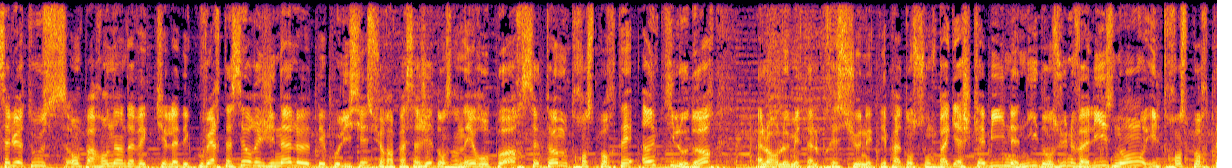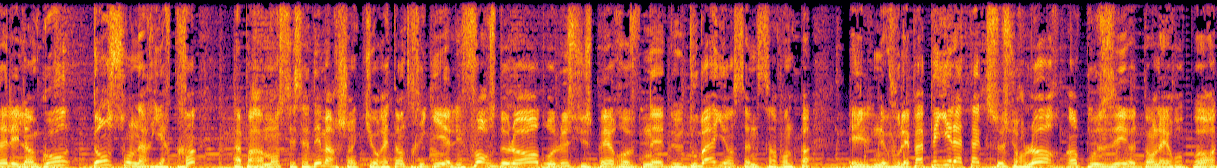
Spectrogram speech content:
Salut à tous, on part en Inde avec la découverte assez originale des policiers sur un passager dans un aéroport. Cet homme transportait un kilo d'or. Alors le métal précieux n'était pas dans son bagage cabine ni dans une valise, non, il transportait les lingots dans son arrière-train. Apparemment c'est sa démarche hein, qui aurait intrigué les forces de l'ordre. Le suspect revenait de Dubaï, hein, ça ne s'invente pas, et il ne voulait pas payer la taxe sur l'or imposé dans l'aéroport.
